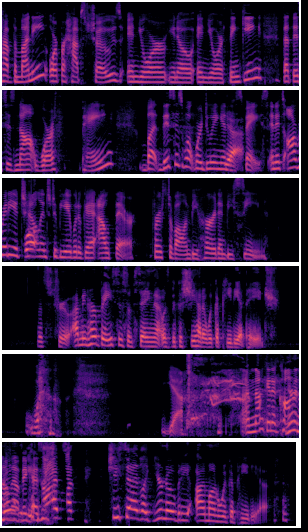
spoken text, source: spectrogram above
have the money or perhaps chose in your you know in your thinking that this is not worth paying but this is what we're doing in Yeah. this space and it's already a challenge to be able to get out there first of all and be heard and be seen That's true. I mean, her basis of saying that was because she had a Wikipedia page. well yeah i'm not going to comment on that because I'm on, she said, like, you're nobody. I'm on Wikipedia.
